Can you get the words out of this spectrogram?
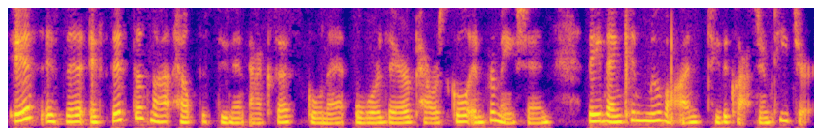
If, is the, if this does not help the student access SchoolNet or their PowerSchool information, they then can move on to the classroom teacher.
